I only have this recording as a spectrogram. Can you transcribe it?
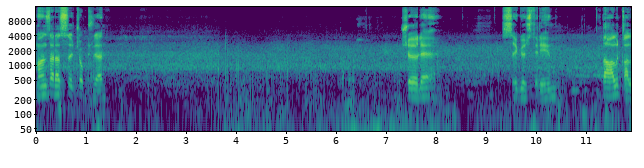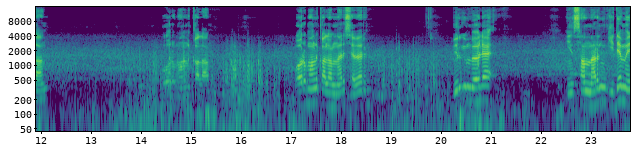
Manzarası çok güzel. Şöyle size göstereyim. Dağlık alan. Ormanlık alan. Ormanlık alanları severim. Bir gün böyle insanların gideme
